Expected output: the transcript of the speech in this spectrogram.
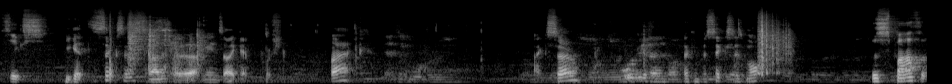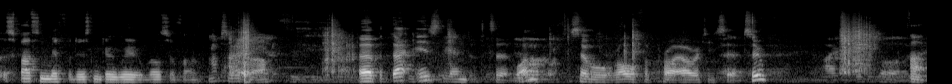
Six. He gets sixes, so that means I get pushed back. Like so. Looking for sixes more. The Spartan, Spartan method isn't going very well so far. Not so far. Uh, but that is the end of turn one. So we'll roll for priority turn two. Five.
